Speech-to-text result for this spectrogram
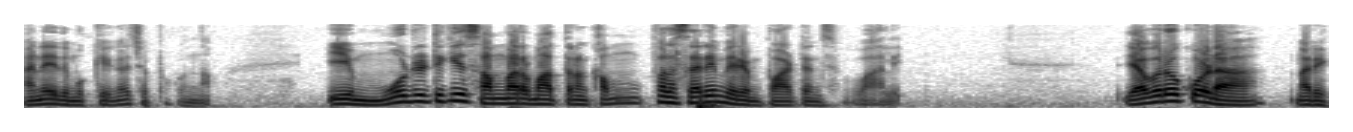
అనేది ముఖ్యంగా చెప్పుకుందాం. ఈ మూడిటికి సమ్మర్ మాత్రం కంపల్సరీ మీరు ఇంపార్టెన్స్ ఇవ్వాలి. ఎవరు కూడా మరి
